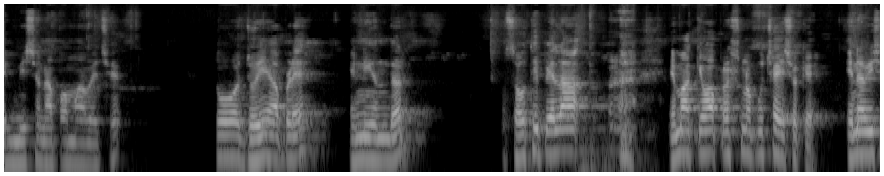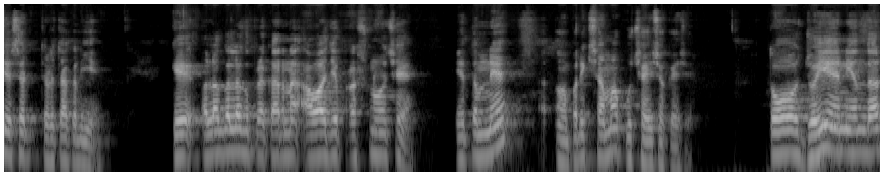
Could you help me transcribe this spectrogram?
એડમિશન આપવામાં આવે છે. તો જોઈએ આપણે એની અંદર. સૌથી પહેલાં, એમાં કેવા પ્રશ્નો પૂછાઈ શકે? એના વિશે ચર્ચા કરીએ. કે અલગ અલગ પ્રકારના આવા જે પ્રશ્નો છે એ તમને પરીક્ષામાં પૂછાઈ શકે છે. તો જોઈએ એની અંદર,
